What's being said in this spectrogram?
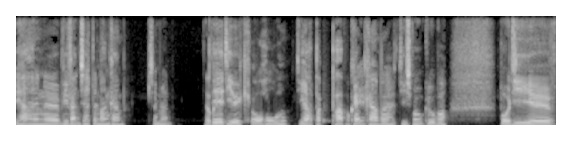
vi har en, øh, vi er vant til at spille mange kampe. Simpelthen. Okay. Det er de jo ikke overhovedet. De har et par, par pokalkampe, de små klubber, hvor de øh,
